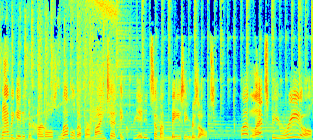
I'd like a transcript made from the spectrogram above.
navigated the hurdles, leveled up our mindset, and created some amazing results. But let's be real.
